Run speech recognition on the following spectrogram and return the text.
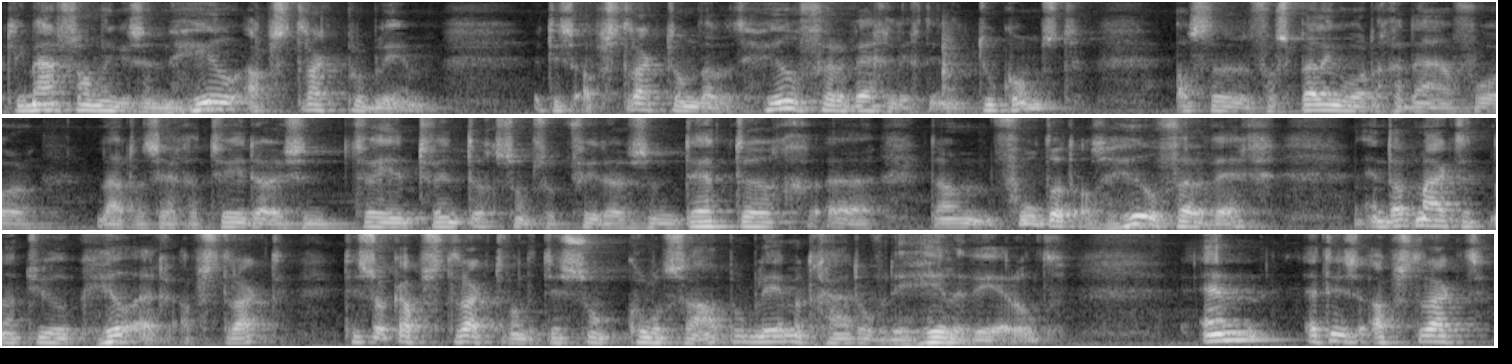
klimaatverandering is een heel abstract probleem. Het is abstract omdat het heel ver weg ligt in de toekomst. Als er voorspellingen worden gedaan voor, laten we zeggen, 2022, soms ook 2030, uh, dan voelt dat als heel ver weg. En dat maakt het natuurlijk heel erg abstract. Het is ook abstract, want het is zo'n kolossaal probleem. Het gaat over de hele wereld. En het is abstract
